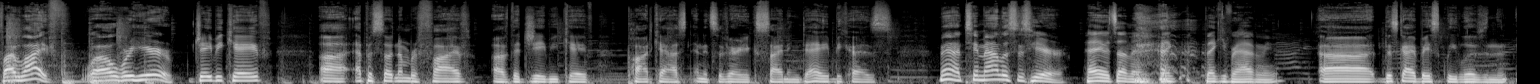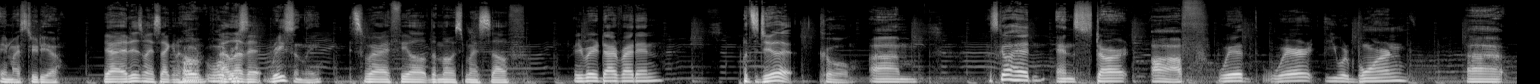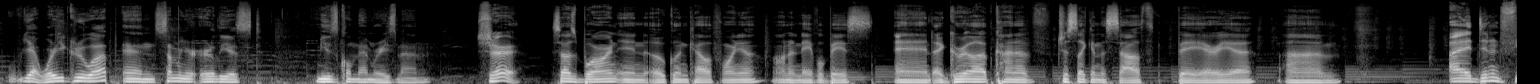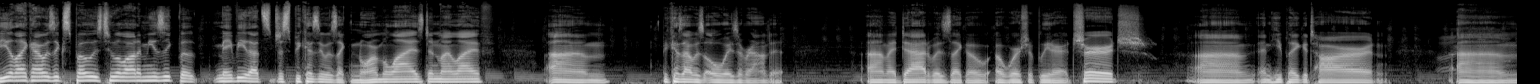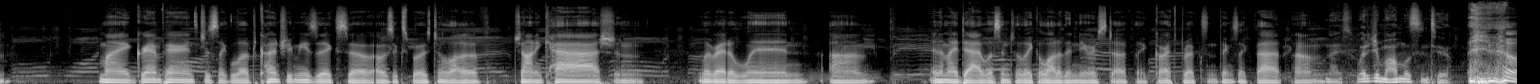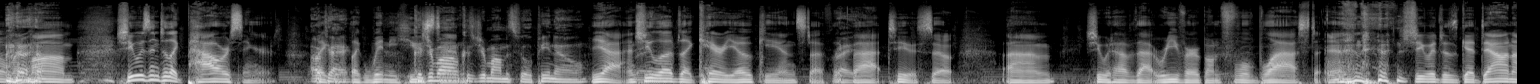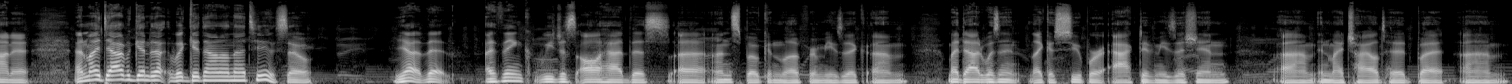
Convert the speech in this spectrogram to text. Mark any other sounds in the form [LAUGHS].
Five Life. Well, we're here. JB Cave, uh, episode number five of the JB Cave podcast. And it's a very exciting day because, man, Tim Atlas is here. Hey, what's up, man? [LAUGHS] Thank, thank you for having me. Uh, this guy basically lives in, in my studio. Yeah, it is my second home. Well, well, I love rec- it. Recently. It's where I feel the most myself. Are you ready to dive right in? Let's do it. Cool. Um, let's go ahead and start off with where you were born. Uh, yeah, where you grew up and some of your earliest musical memories, man. Sure. So I was born in Oakland, California, on a naval base, and I grew up kind of just like in the South Bay area. Um, I didn't feel like I was exposed to a lot of music, but maybe that's just because it was like normalized in my life, um, because I was always around it. Uh, my dad was like a, a worship leader at church, um, and he played guitar, and um, my grandparents just like loved country music, so I was exposed to a lot of Johnny Cash and Loretta Lynn. Um, and then my dad listened to like a lot of the newer stuff, like Garth Brooks and things like that. Um, Nice. What did your mom listen to? [LAUGHS] oh, my mom, she was into like power singers, like Okay. like Whitney Houston. Because your mom, because your mom is Filipino. Yeah, and she loved like karaoke and stuff like Right. that too. So, um, she would have that reverb on full blast, [LAUGHS] and she would just get down on it, and my dad would get would get down on that too. So, yeah, that I think we just all had this uh, unspoken love for music. Um, my dad wasn't like a super active musician um, in my childhood, but um,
